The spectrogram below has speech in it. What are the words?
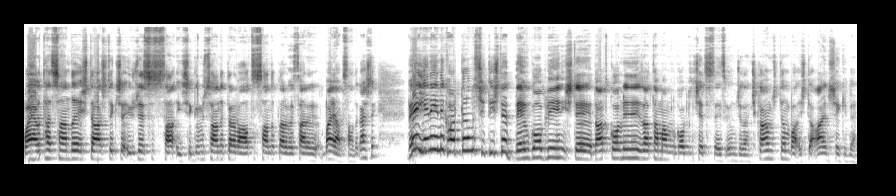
Bayağı bir taş sandığı işte açtık işte ücretsiz işte gümüş sandıklar ve altın sandıklar vesaire bayağı bir sandık açtık. Ve yeni yeni kartlarımız çıktı işte Dev Goblin işte Dart Goblin'i zaten tamam Goblin Chat'i önceden çıkarmıştım. İşte aynı şekilde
